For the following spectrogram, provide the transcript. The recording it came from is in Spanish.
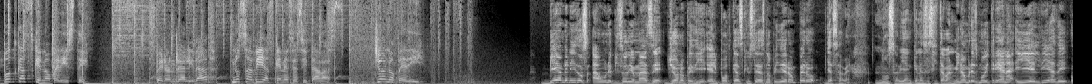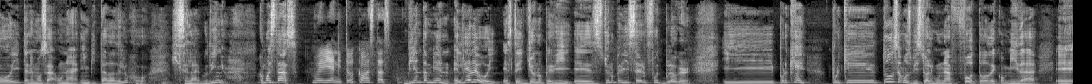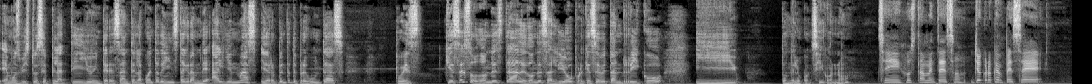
el podcast que no pediste. Pero en realidad no sabías que necesitabas. Yo no pedí. Bienvenidos a un episodio más de Yo no pedí el podcast que ustedes no pidieron, pero ya saben, no sabían que necesitaban. Mi nombre es Moitriana y el día de hoy tenemos a una invitada de lujo, Gisela Gudiño. ¿Cómo estás? Muy bien, ¿y tú cómo estás? Bien también. El día de hoy, este Yo no pedí es Yo no pedí ser food blogger. ¿Y por qué? Porque todos hemos visto alguna foto de comida, eh, hemos visto ese platillo interesante en la cuenta de Instagram de alguien más y de repente te preguntas, pues, ¿qué es eso? ¿Dónde está? ¿De dónde salió? ¿Por qué se ve tan rico? ¿Y dónde lo consigo, no? Sí, justamente eso. Yo creo que empecé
